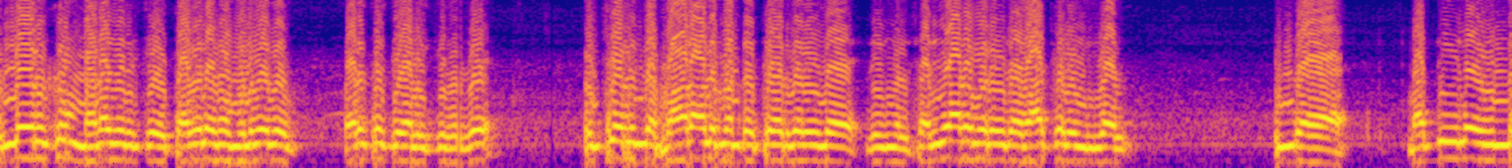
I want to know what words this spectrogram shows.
எல்லோருக்கும் மனதிற்கு தமிழகம் முழுவதும் வருத்தத்தை அளிக்கிறது. நிச்சயம் இந்த பாராளுமன்ற தேர்தலில் நீங்கள் சரியான முறையில் வாக்களியுங்கள். இந்த மத்தியிலே உள்ள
